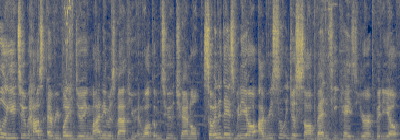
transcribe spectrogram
Hello YouTube, how's everybody doing? My name is Matthew and welcome to the channel. So in today's video, I recently just saw Benn TK's Europe video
